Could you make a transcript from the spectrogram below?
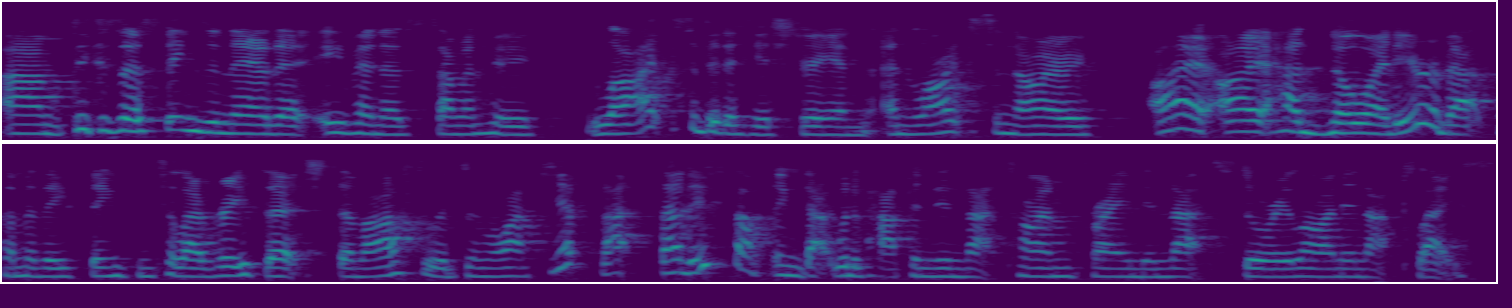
um, because there's things in there that even as someone who likes a bit of history and, and likes to know I, I had no idea about some of these things until I researched them afterwards and like, yep, that, that is something that would have happened in that time frame, in that storyline, in that place.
